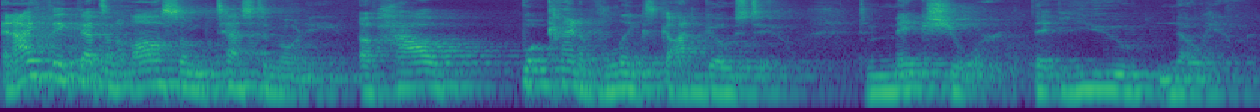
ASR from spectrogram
And I think that's an awesome testimony of how, what kind of links God goes to to make sure that you know him.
